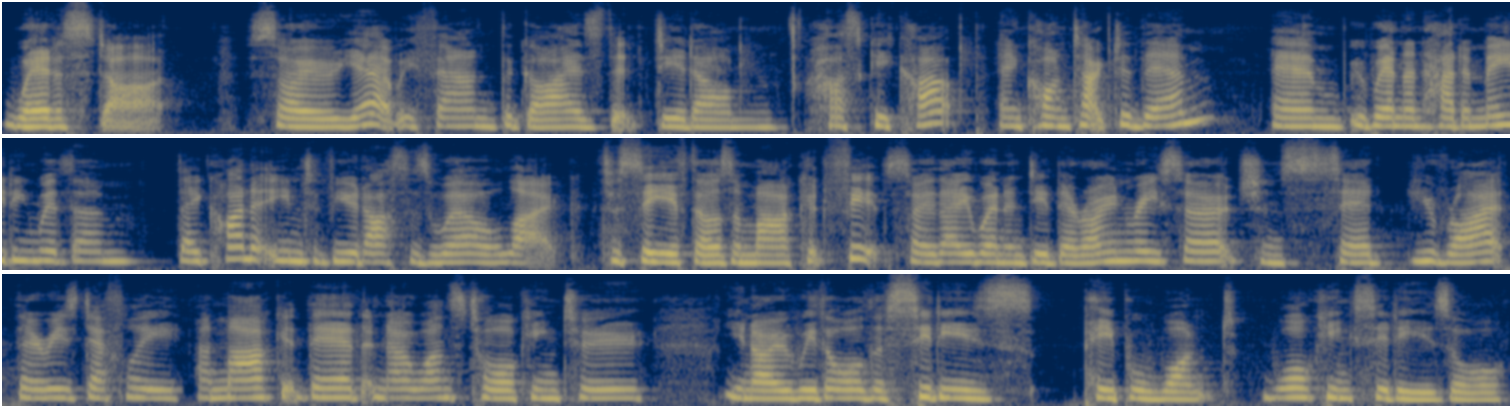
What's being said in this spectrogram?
where to start so yeah, we found the guys that did um, Huskee Cup and contacted them, and we went and had a meeting with them. They kind of interviewed us as well, like to see if there was a market fit. So they went and did their own research and said, "You're right, there is definitely a market there that no one's talking to." You know, with all the cities, people want walking cities or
